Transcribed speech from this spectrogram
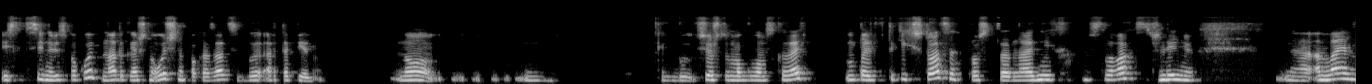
если это сильно беспокоит, надо, конечно, очно показаться бы ортопеду. Но как бы все, что могу вам сказать, ну, в таких ситуациях просто на одних словах, к сожалению, онлайн,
